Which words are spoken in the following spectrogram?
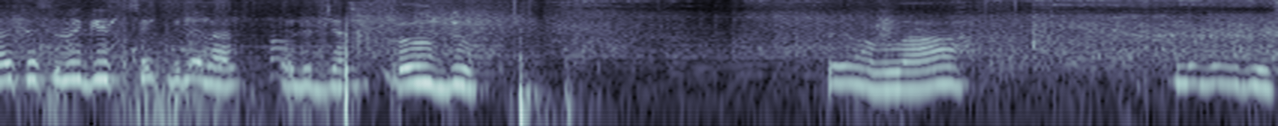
Arkasına geçsek bile lan. Öleceğim. Öldüm. Eyvallah. Ne bulacağız?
